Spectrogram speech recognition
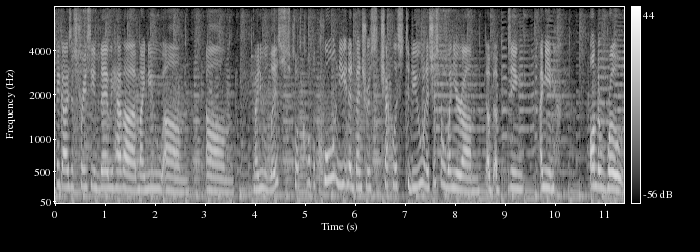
Hey guys, it's Tracy, and today we have uh, my new, um, um, my new list. So it's called the Cool, Neat, and Adventurous Checklist to Do, and it's just for when you're, um, abusing, I mean, on the road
